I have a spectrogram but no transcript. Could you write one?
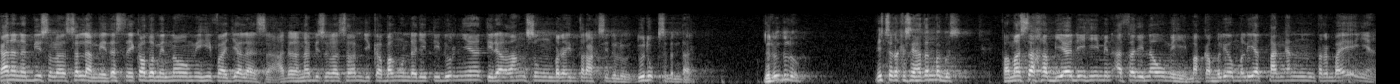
Karena Nabi SAW, idza staiqadha min naumihi fajalasa. Adalah Nabi SAW jika bangun dari tidurnya tidak langsung berinteraksi dulu, duduk sebentar. Duduk dulu. Ini cara kesehatan bagus. Famasaha biyadihi min athari naumihi, maka beliau melihat tangan terbaiknya,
